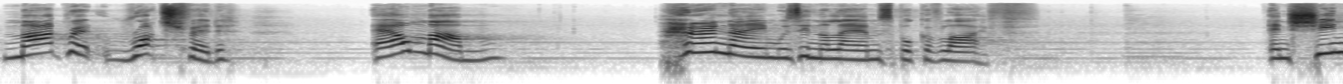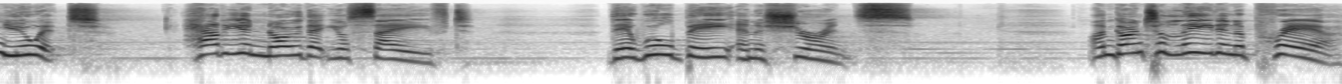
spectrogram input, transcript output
Margaret Rochford, our mum, her name was in the Lamb's Book of Life. And she knew it. How do you know that you're saved? There will be an assurance. I'm going to lead in a prayer.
